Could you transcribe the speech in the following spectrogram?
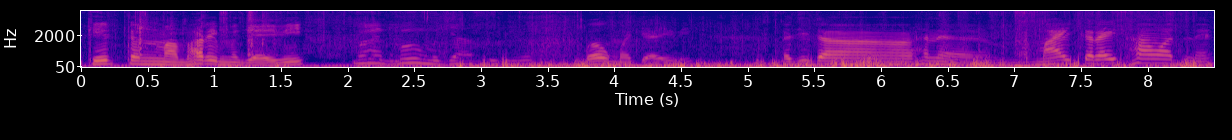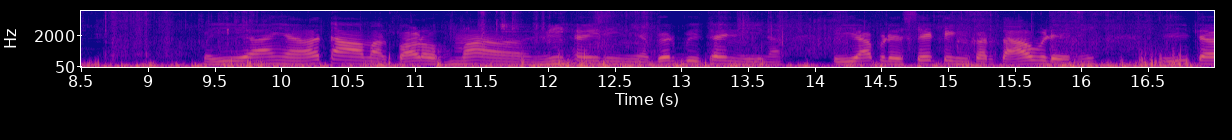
કીર્તનમાં ભારી મજા આવી. મને બહુ મજા આવતી બહુ મજા આવી. હજી તો, હે ને માઇક રાખ્યા હોત ને પછી અહીંયા હતા અમારા પાડોશમાં નિહારી અહીંયા ગરબી થઈ ને એના એ આપણે સેટિંગ કરતા આવડે નહીં. એ તો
